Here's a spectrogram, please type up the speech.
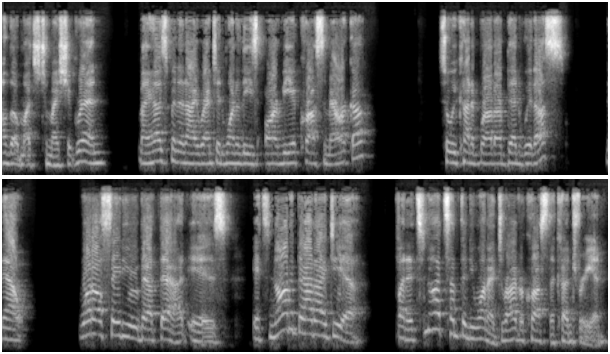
although much to my chagrin my husband and i rented one of these rv across america so we kind of brought our bed with us now what i'll say to you about that is it's not a bad idea but it's not something you want to drive across the country in.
